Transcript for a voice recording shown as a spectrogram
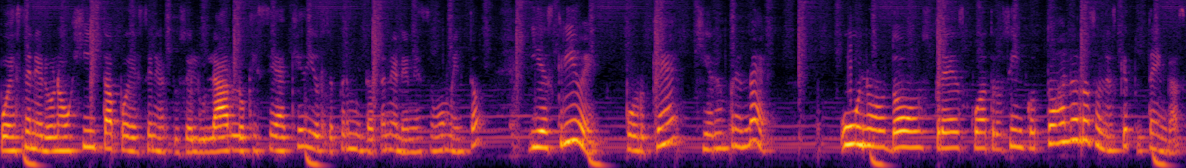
Puedes tener una hojita, puedes tener tu celular, lo que sea que Dios te permita tener en ese momento. Y escribe, ¿por qué quiero emprender? Uno, dos, tres, cuatro, cinco, todas las razones que tú tengas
